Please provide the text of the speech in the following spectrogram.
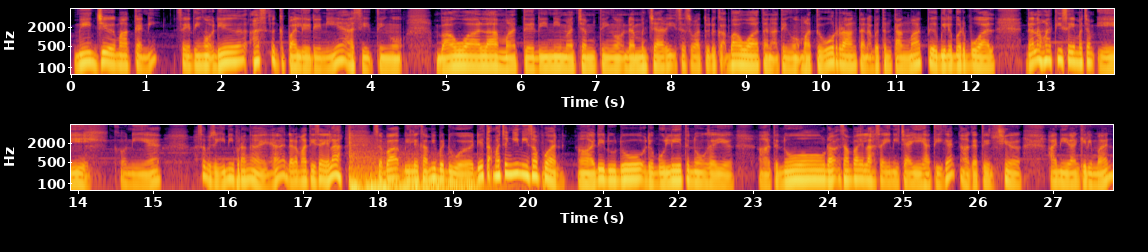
meja makan ni saya tengok dia asal kepala dia ni ya asyik tengok bawah lah mata dia ni macam tengok dan mencari sesuatu dekat bawah tak nak tengok mata orang tak nak bertentang mata bila berbual. Dalam hati saya macam eh kau ni eh asal macam gini perangai ha? dalam hati saya lah. Sebab bila kami berdua dia tak macam gini Sapuan ha, dia duduk dia boleh tenung saya. Ha, tenung sampailah saya ni cair hati kan? Ha, katanya Hani dalam kiriman.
